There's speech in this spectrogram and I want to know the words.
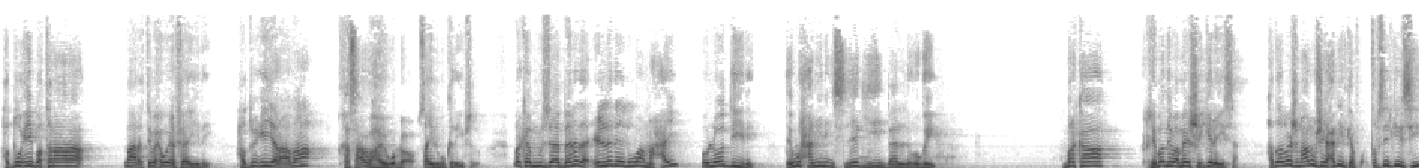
hadduu ii batana anaa maaragtay waxa faa'iiday. Hadduu ii yaraadana khasaaruhu haygu dhaco saa lagu kala iibsado marka musaabanada ciladeedu waa maxay oo loo diiday? Dee waxaan inay isleeg yihiin baan la ogey markaa ribadii baa meesha gelaysa. Haddaba meesha maxaa lagu shegay xadiidka tafsiirkiisii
